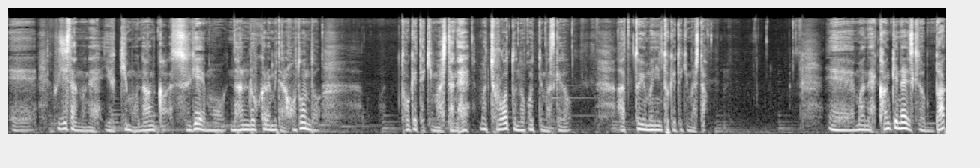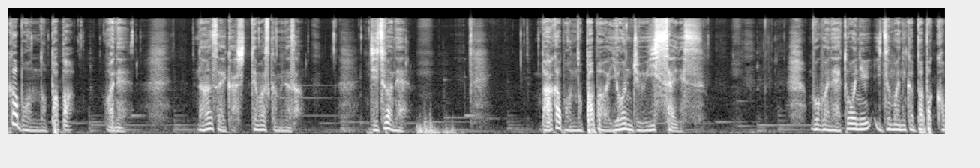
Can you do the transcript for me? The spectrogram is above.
えー富士山のね雪もなんかすげえもう南麓から見たらほとんど溶けてきましたね、まあ、ちょろっと残ってますけどあっという間に溶けてきました。えーまあね関係ないですけどバカボンのパパはね何歳か知ってますか皆さん。実はねバカボンのパパは41歳です。僕はねとうにいつの間にかバカ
